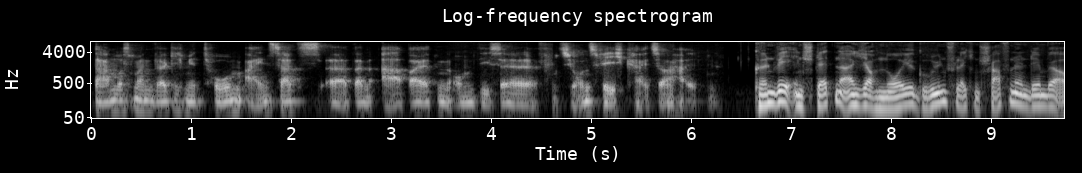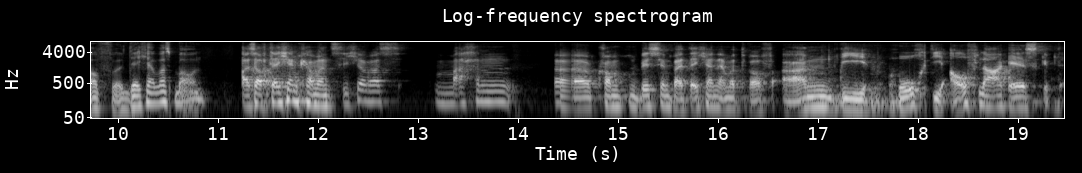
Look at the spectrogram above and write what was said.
Da muss man wirklich mit hohem Einsatz äh, dann arbeiten, um diese Funktionsfähigkeit zu erhalten. Können wir in Städten eigentlich auch neue Grünflächen schaffen, indem wir auf Dächer was bauen? Also auf Dächern kann man sicher was machen. Äh, kommt ein bisschen bei Dächern immer drauf an, wie hoch die Auflage ist. Es gibt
